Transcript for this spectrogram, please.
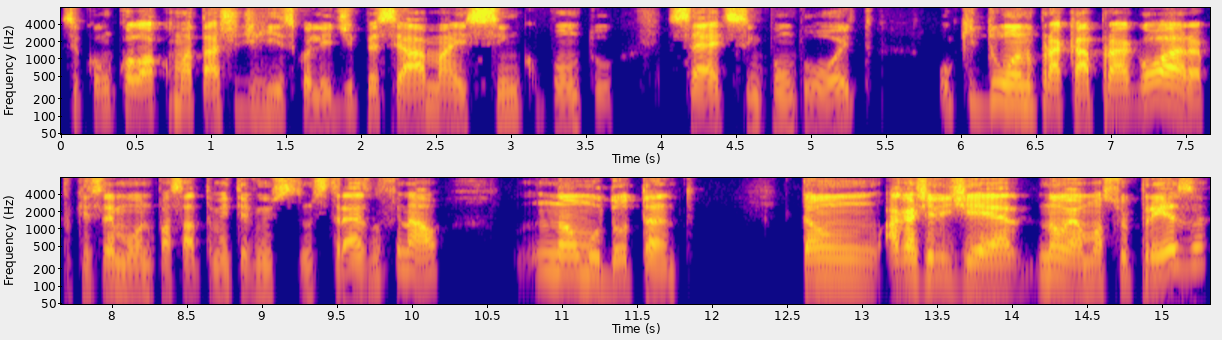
você coloca uma taxa de risco ali de PCA mais 5.7, 5.8, o que do ano para cá para agora, porque você lembra, o ano passado também teve um estresse no final, não mudou tanto. Então, HGLG não é uma surpresa,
